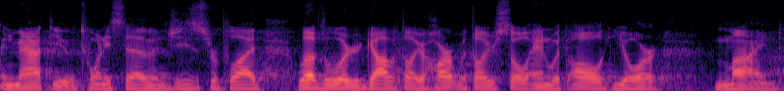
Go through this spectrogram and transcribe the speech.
In Matthew 27, Jesus replied, Love the Lord your God with all your heart, with all your soul, and with all your mind.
